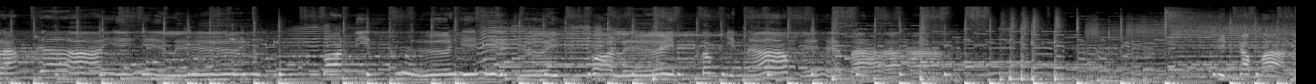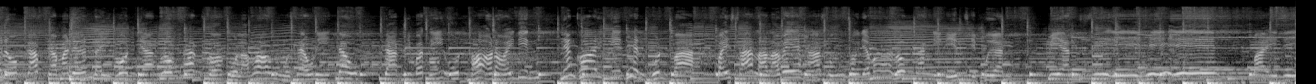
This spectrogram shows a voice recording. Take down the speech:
รั้งได้เลยก้อนดินเคยเชยก็เลยต้องกินน้ำเอตาดินกลับมาไม่โดกลับกลับมาเดินในคนอย่างลงทั้งตัวกูละพ่อหูแถวนี้เจ้า จากที่ปฏิอุ่นพ่อหน่อยดิน ยังคอยคิดเห็นคุณป่าไปสาลาละเวหาสูงทงยามาลงทางนี้ดินสิเปื่อนเปลี่ยนสีไปดี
